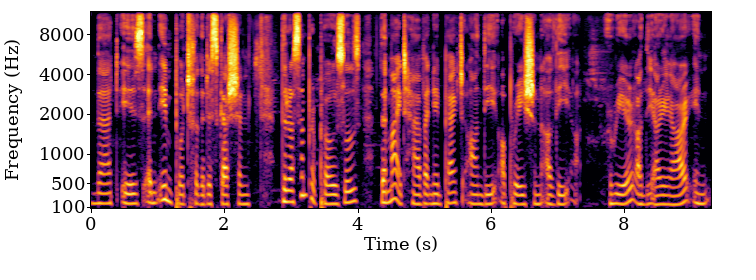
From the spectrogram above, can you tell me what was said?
that is an input for the discussion. There are some proposals that might have an impact on the operation of the RIR on the RIR in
